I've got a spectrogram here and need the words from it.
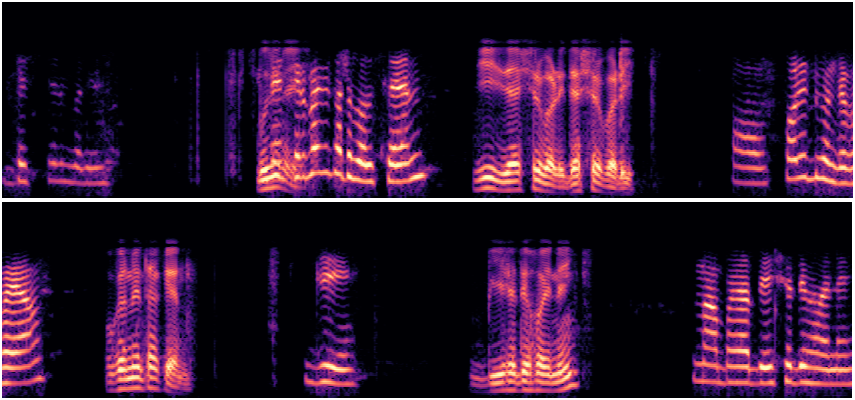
দেশের বাড়ি। বুঝি দেশের বাড়ির কথা বলছেন? জি দেশের বাড়ি দেশের বাড়ি। ও ফরিদগঞ্জ ভাইয়া? ওখানে থাকেন? জি। বিয়ে শাদী হয় নাই? না ভাইয়া বিয়ে শাদী হয় নাই।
